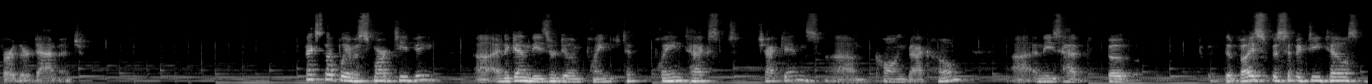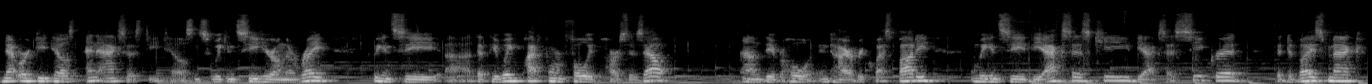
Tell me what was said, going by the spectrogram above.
further damage. Next up, we have a smart TV. Uh, and again, these are doing plain, plain text check-ins, um, calling back home. Uh, and these have both device specific details, network details, and access details. And so we can see here on the right, we can see uh, that the Awake platform fully parses out um, the whole entire request body. And we can see the access key, the access secret, the device MAC,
